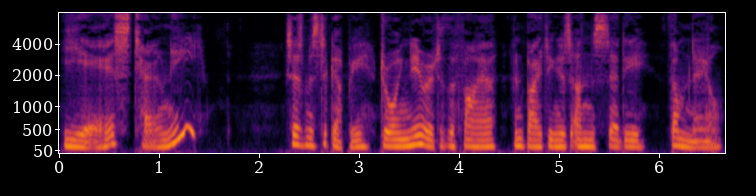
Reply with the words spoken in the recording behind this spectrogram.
"Yes, Tony?" says Mr. Guppy, drawing nearer to the fire and biting his unsteady thumb-nail.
